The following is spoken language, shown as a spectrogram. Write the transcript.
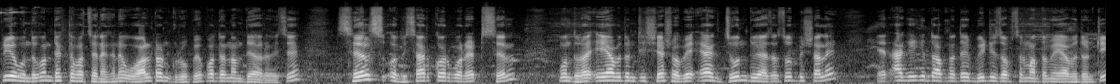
প্রিয় বন্ধুগণ, দেখতে পাচ্ছেন এখানে ওয়ালটন গ্রুপে পদের নাম দেওয়া রয়েছে সেলস অফিসার কর্পোরেট সেল বন্ধুরা, এই আবেদনটি শেষ হবে এক জুন দু হাজার চব্বিশ সালে। এর আগে কিন্তু আপনাদের বিডি জবসের মাধ্যমে এই আবেদনটি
